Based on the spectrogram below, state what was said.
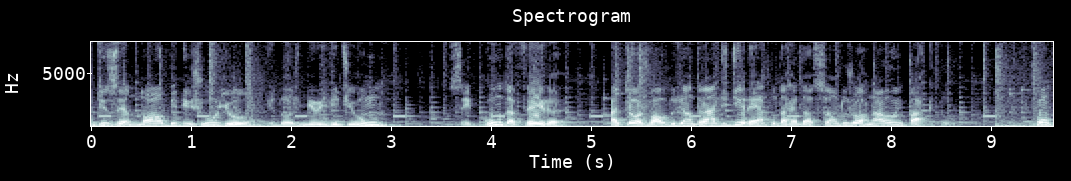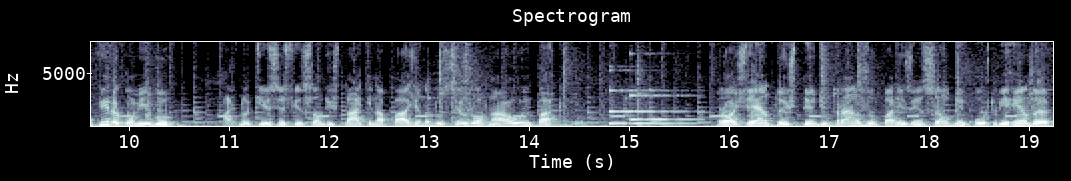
19 de julho de 2021, segunda-feira. Aqui é Oswaldo de Andrade, direto da redação do jornal o Impacto. Confira comigo as notícias que são destaque na página do seu jornal o Impacto. Projeto estende prazo para isenção do imposto de renda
